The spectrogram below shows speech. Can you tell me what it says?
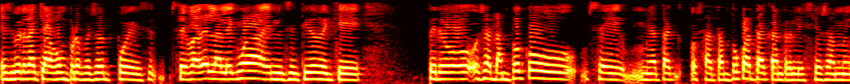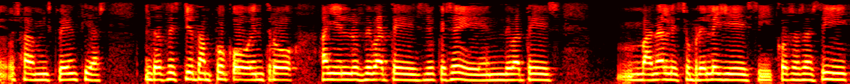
Es verdad que algún profesor pues se va de la lengua en el sentido de que pero o sea tampoco se me o sea tampoco atacan religiosamente o sea mis creencias. Entonces yo tampoco entro ahí en los debates yo qué sé en debates banales sobre leyes y cosas así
